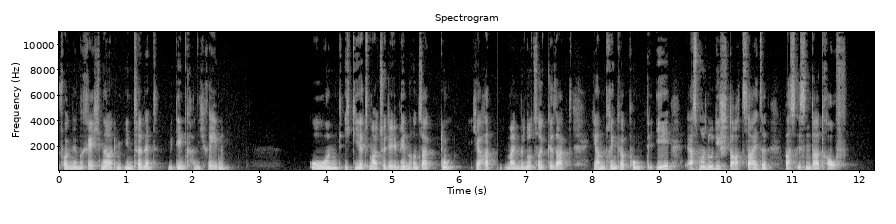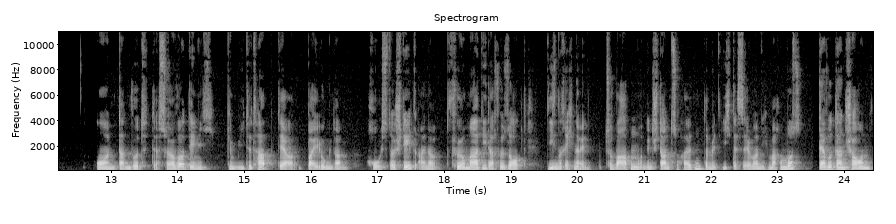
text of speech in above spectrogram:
folgenden Rechner im Internet, mit dem kann ich reden. Und ich gehe jetzt mal zu dem hin und sage, du, hier hat mein Benutzer gesagt, janbrinker.de, erstmal nur die Startseite, was ist denn da drauf? Und dann wird der Server, den ich gemietet habe, der bei irgendeinem Hoster steht, einer Firma, die dafür sorgt, diesen Rechner zu warten und in Stand zu halten, damit ich das selber nicht machen muss, der wird dann schauen,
